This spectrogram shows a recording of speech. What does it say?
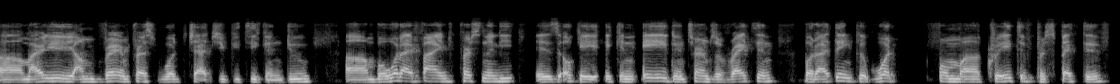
Um, I really, I'm very impressed with what ChatGPT can do. Um, but what I find personally is okay, it can aid in terms of writing, but I think what from a creative perspective,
